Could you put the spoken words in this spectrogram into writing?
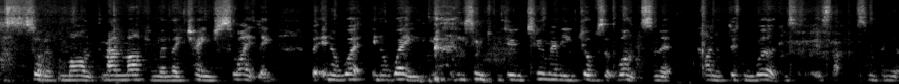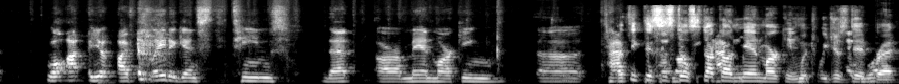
to sort of man, man marking when they changed slightly. But in a way, in a way, he seemed to be doing too many jobs at once, and it kind of didn't work. Is, is that something that? Well, I, you know, I've played against teams that are man marking. Uh, I think this is still stuck on man marking, which we just did, Brett.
